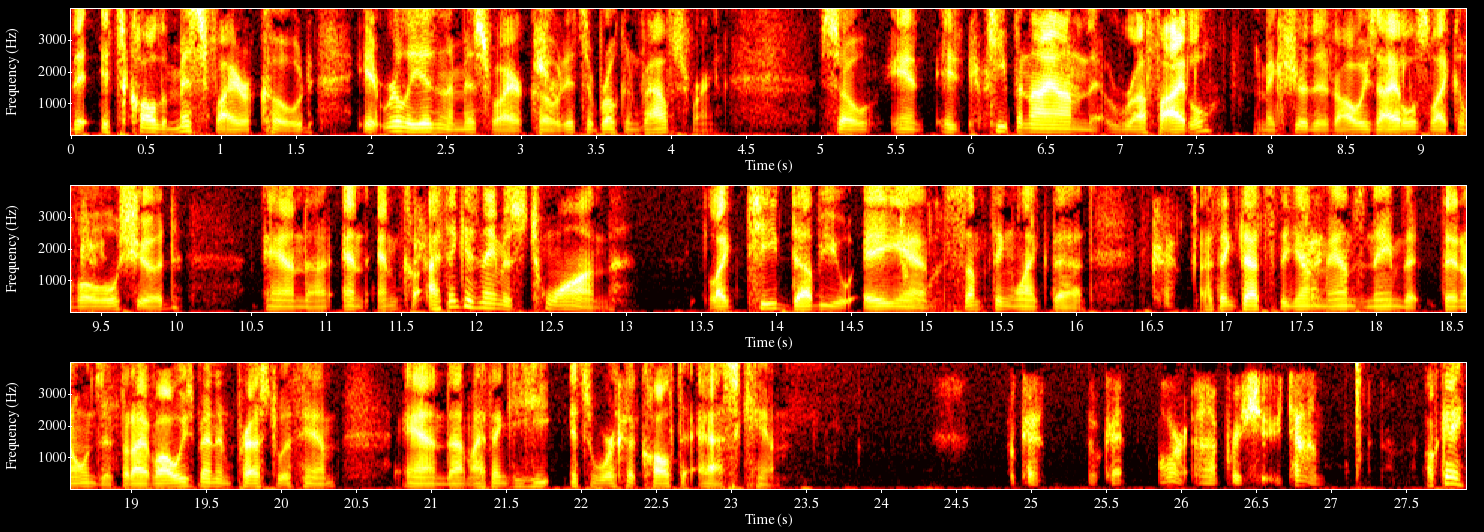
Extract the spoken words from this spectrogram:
it's called a misfire code. It really isn't a misfire code; it's a broken valve spring. So, and it, keep an eye on the rough idle. Make sure that it always idles like a Volvo should, and uh, and and I think his name is Twan, like T W A N, something like that. I think that's the young man's name that, that owns it. But I've always been impressed with him, and um, I think he it's worth a call to ask him. Okay. Okay. All right. I appreciate your time. Okay.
